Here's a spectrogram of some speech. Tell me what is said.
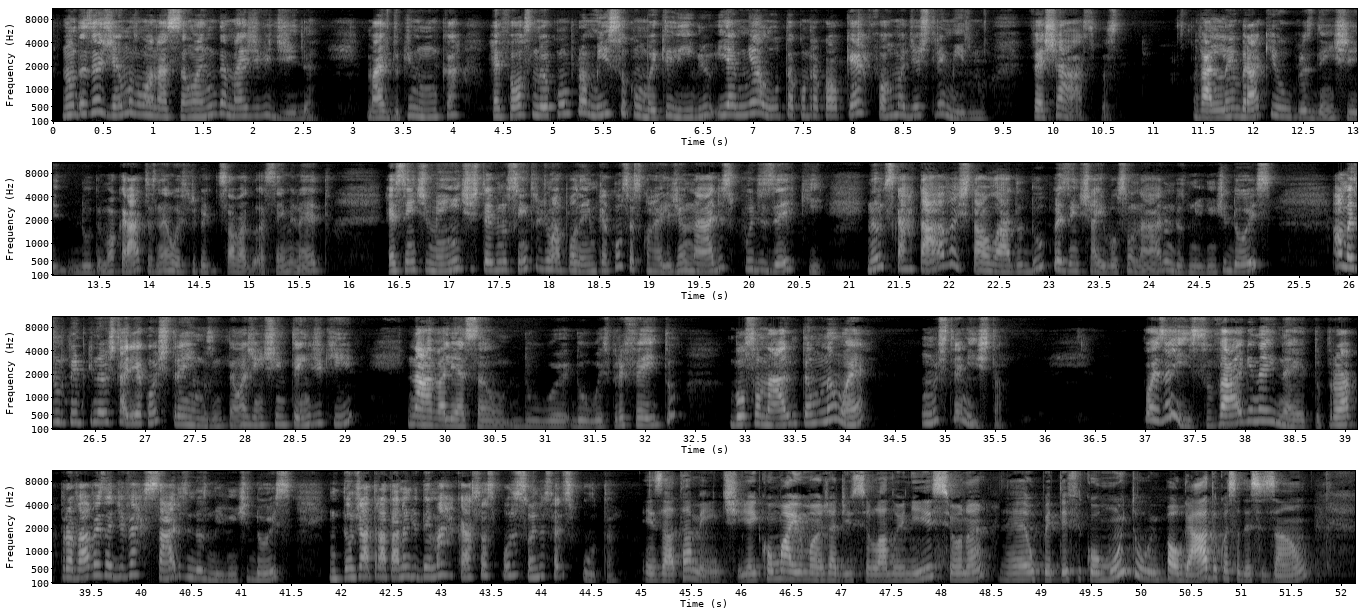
Não desejamos uma nação ainda mais dividida. mais do que nunca, reforço meu compromisso com o equilíbrio e a minha luta contra qualquer forma de extremismo. Fecha aspas. Vale lembrar que o presidente do Democratas, né, o ex-prefeito de Salvador, ACM Neto, recentemente esteve no centro de uma polêmica com seus correligionários por dizer que não descartava estar ao lado do presidente Jair Bolsonaro em 2022, ao mesmo tempo que não estaria com extremos. Então a gente entende que, na avaliação do, do ex-prefeito, Bolsonaro, então, não é um extremista. Pois é isso, Wagner e Neto, prováveis adversários em 2022, então já trataram de demarcar suas posições nessa disputa. Exatamente. E aí, como a Ilma já disse lá no início, né, é, o PT ficou muito empolgado com essa decisão,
